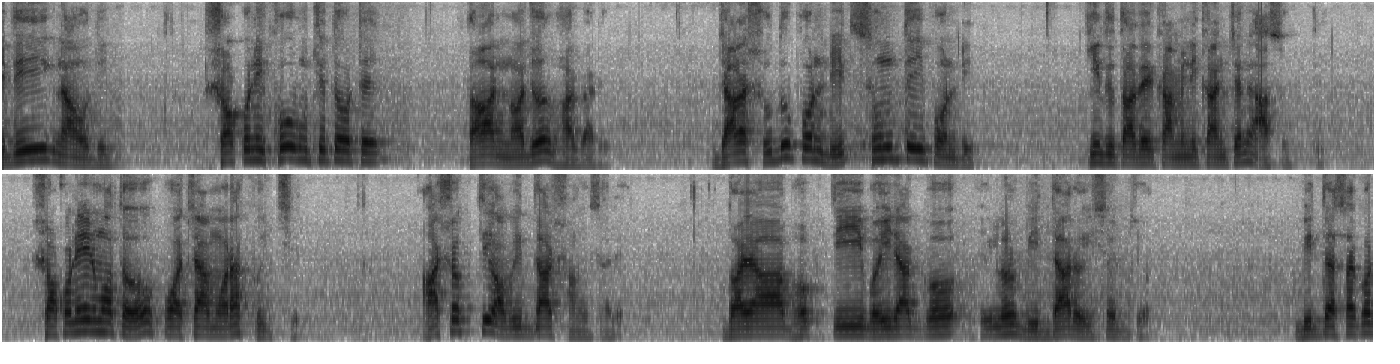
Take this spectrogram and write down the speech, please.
এদিক না ওদিক। সকনি খুব উঁচুতে ওঠে, তার নজর ভাগারে যারা শুধু পণ্ডিত, শুনতেই পণ্ডিত। কিন্তু তাদের কামিনী কাঞ্চনে আসক্তি। সকলের মতো পচা মরা খুঁজছে। আসক্তি অবিদ্যার সংসারে। দয়া, ভক্তি, বৈরাগ্য, এগুলো বিদ্যার ঐশ্বর্য। বিদ্যাসাগর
